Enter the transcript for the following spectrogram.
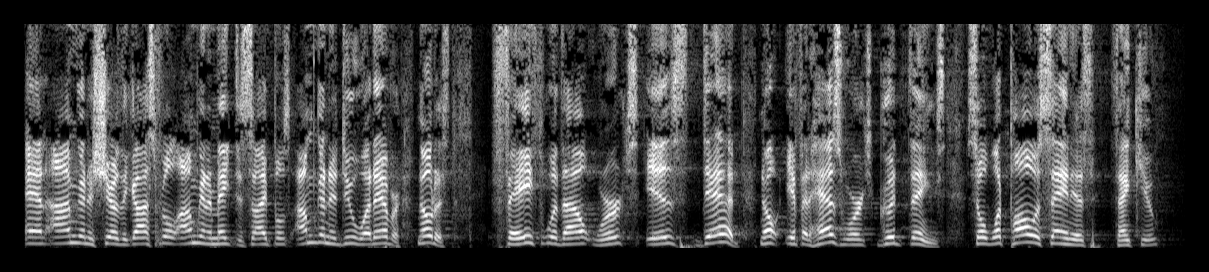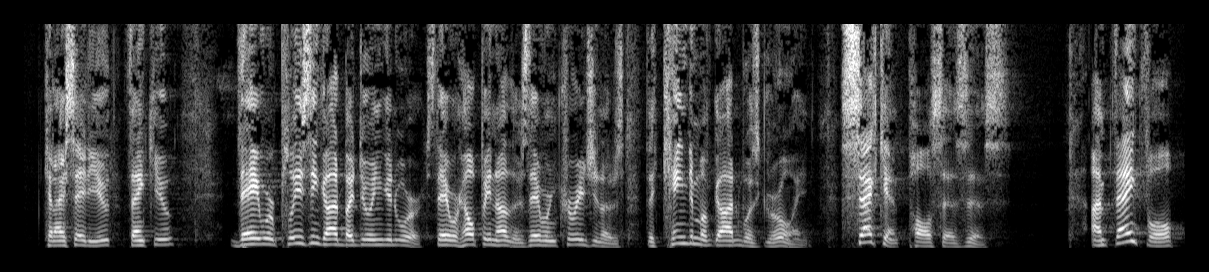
and I'm going to share the gospel. I'm going to make disciples. I'm going to do whatever. Notice, faith without works is dead. No, if it has works, good things. So what Paul was saying is, thank you. Can I say to you, thank you? They were pleasing God by doing good works. They were helping others. They were encouraging others. The kingdom of God was growing. Second, Paul says this I'm thankful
